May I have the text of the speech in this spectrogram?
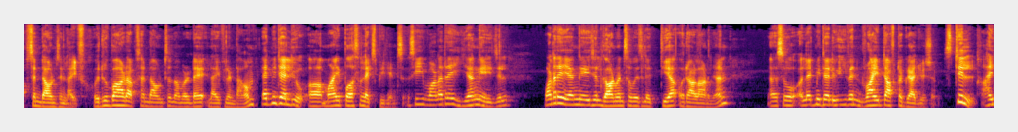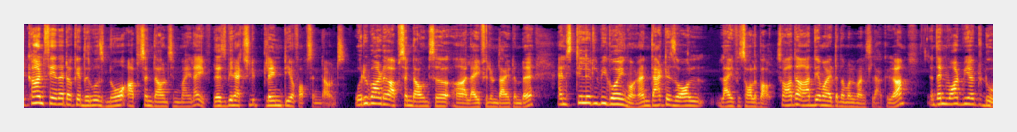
ups and downs in life ഒരുപാട് അപ്സ് ആൻഡ് ഡൗൺസ് നമ്മുടെ ലൈഫിൽ ഉണ്ടാവും let me tell you my personal experience see വളരെ യങ് ഏജിൽ വളരെ യങ് ഏജിൽ ഗവൺമെന്റ് സർവീസിൽ എത്തിയ ഒരാളാണ് ഞാൻ. Uh, so uh, let me tell you, even right after graduation, still I can't say that okay there was no ups and downs in my life. There's been actually plenty of ups and downs. ഒരുപാട് ups and downs ലൈഫിൽ ഉണ്ടായിട്ടുണ്ട്. And still it be going on and that is all life is all about so അത് ആദ്യമായിട്ട് നമ്മൾ മനസ്സിലാക്കുക. Then what we have to do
